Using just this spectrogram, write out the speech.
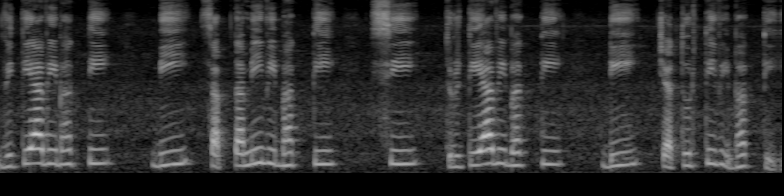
द्वितीया विभक्ती बी सप्तमी विभक्ती सी तृतीया विभक्ती डी चतुर्थी विभक्ती.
